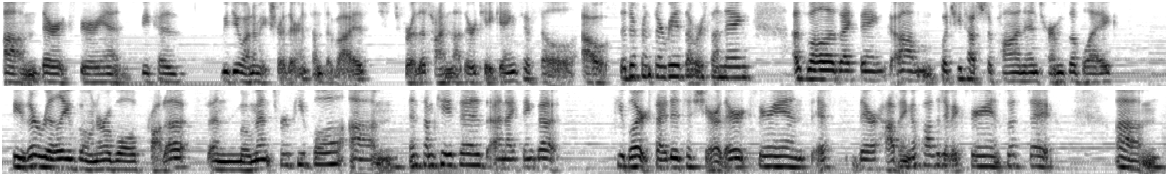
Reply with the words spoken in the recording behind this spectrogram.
um, their experience because we do want to make sure they're incentivized for the time that they're taking to fill out the different surveys that we're sending, as well as I think um, what you touched upon in terms of like, these are really vulnerable products and moments for people um, in some cases. And I think that people are excited to share their experience if they're having a positive experience with Stix um,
